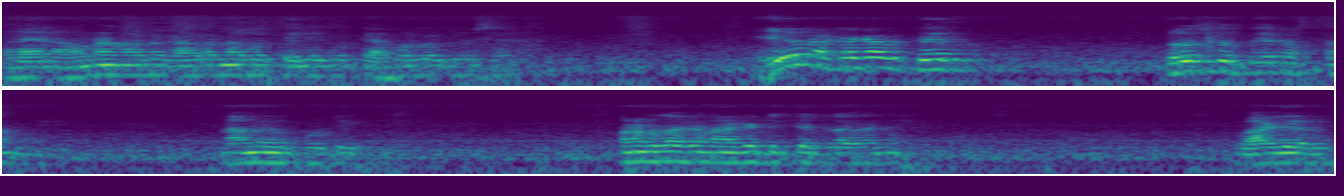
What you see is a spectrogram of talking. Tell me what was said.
మరి ఆయన అవునన్నారో కాదన్నారో తెలియదు పేపర్లో చూశారు. ఏ రకరకాల పేరు రోజుకు పేరు వస్తాను. నా మీద పోటీకి మొన్నటిదాకా నాకే టికెట్ రాదని వాగారు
